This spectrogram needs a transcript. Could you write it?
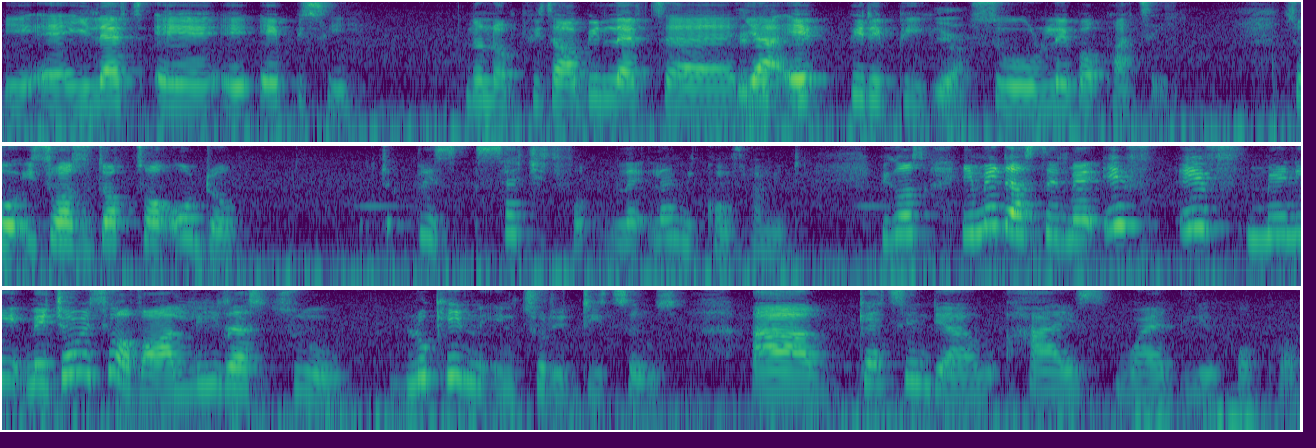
he, uh, he left a, a, APC. No, no, Peter Obi left uh, yeah a, PDP Yeah. to Labour Party. So it was Dr. Odo. Please search it for let, let me confirm it. Because he made that statement if if many majority of our leaders too looking into the details are getting their eyes widely opened.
